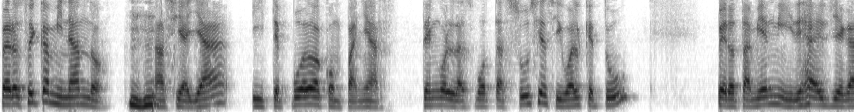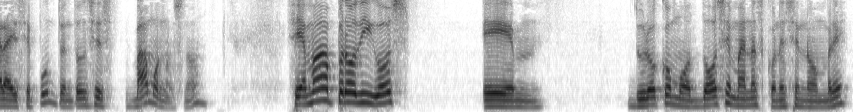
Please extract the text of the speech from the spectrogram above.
pero estoy caminando hacia allá y te puedo acompañar. Tengo las botas sucias igual que tú, pero también mi idea es llegar a ese punto. Entonces, vámonos, ¿no? Se llamaba Pródigos. Em, duró como dos semanas con ese nombre,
